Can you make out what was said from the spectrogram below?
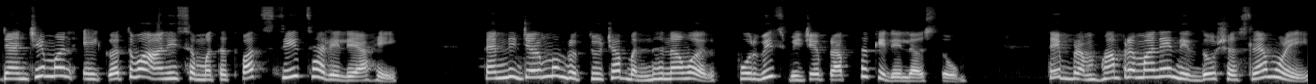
ज्यांचे मन एकत्व आणि समतत्वात स्थित झालेले आहे त्यांनी जन्म मृत्यूच्या बंधनावर पूर्वीच विजय प्राप्त केलेला असतो। ते ब्रह्माप्रमाणे निर्दोष असल्यामुळे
